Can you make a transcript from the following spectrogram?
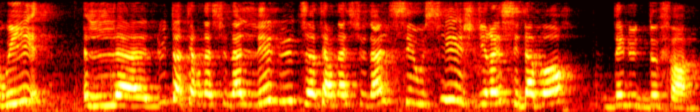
Oui, la lutte internationale, les luttes internationales, c'est aussi, je dirais, c'est d'abord des luttes de femmes.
